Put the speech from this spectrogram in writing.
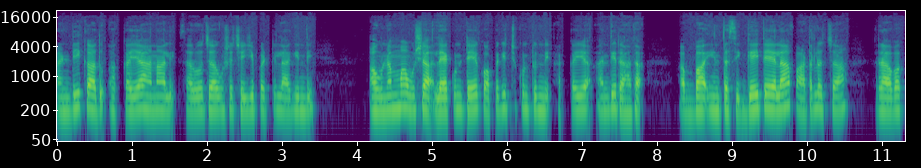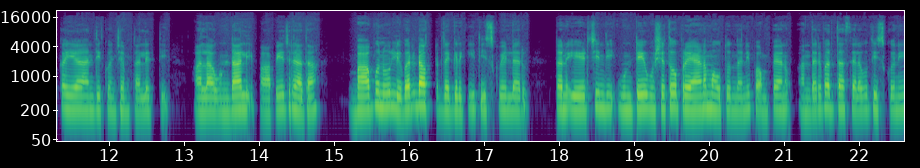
అండి కాదు అక్కయ్య అనాలి. సరోజా ఉష చెయ్యి పట్టి లాగింది. అవునమ్మా ఉష లేకుంటే కొప్పగిచ్చుకుంటుంది అక్కయ్య అంది రాధ. అబ్బా ఇంత సిగ్గైతే ఎలా? పాటలొచ్చా? రావక్కయ్య అంది కొంచెం తలెత్తి. అలా ఉండాలి పాపేజ్ రాధ. బాబును లివర్ డాక్టర్ దగ్గరికి తీసుకువెళ్ళారు తను ఏడ్చింది ఉంటే ఉషతో ప్రయాణం అవుతుందని పంపాను. అందరి వద్ద సెలవు తీసుకొని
